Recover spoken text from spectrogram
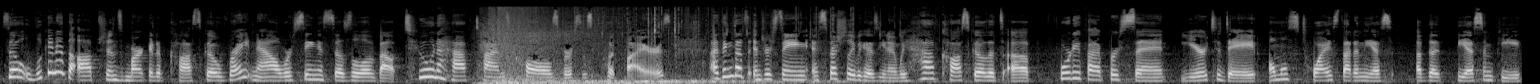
So, looking at the options market of Costco, right now we're seeing a sizzle of about two and a half times calls versus put buyers. I think that's interesting, especially because, you know, we have Costco that's up 45% year to date, almost twice that in the S- of the, the S&P.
